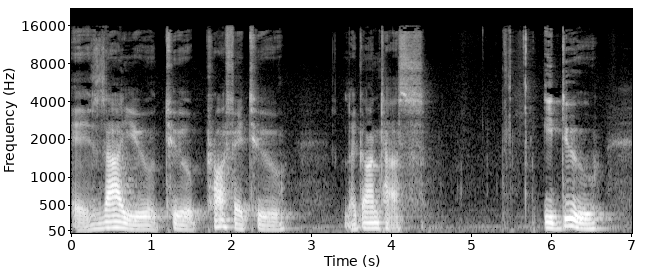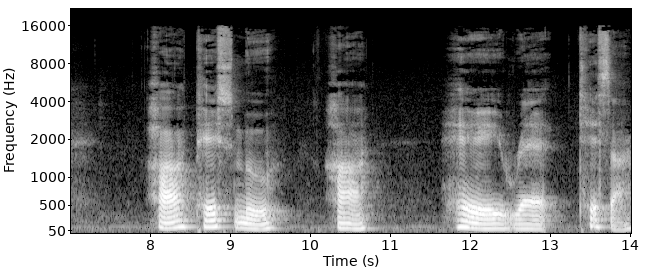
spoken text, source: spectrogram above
Ezayu to prophetu legantas. Idu ha pesmu ha heretissa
